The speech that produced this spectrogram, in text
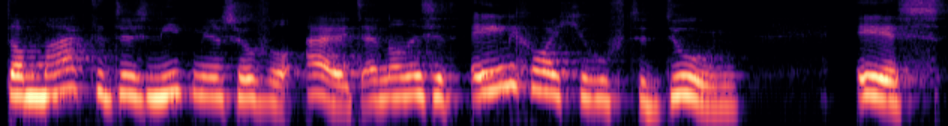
dan maakt het dus niet meer zoveel uit. En dan is het enige wat je hoeft te doen, is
